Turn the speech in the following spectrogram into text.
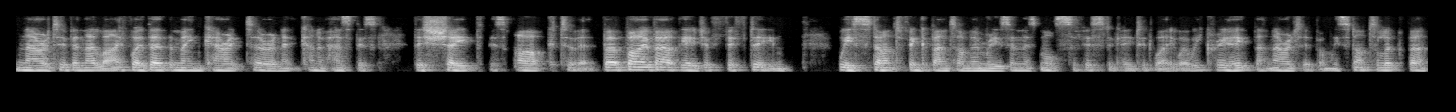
narrative in their life where they're the main character and it kind of has this this shape this arc to it. But by about the age of 15 we start to think about our memories in this more sophisticated way where we create that narrative and we start to look for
